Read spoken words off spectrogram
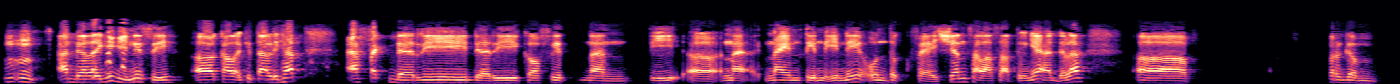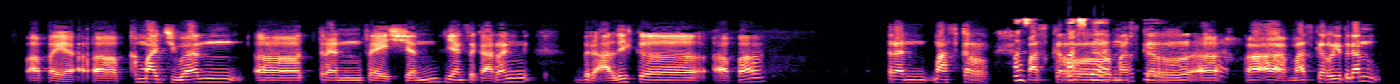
mm -mm, ada lagi gini sih, uh, kalau kita lihat efek dari dari COVID nanti uh, 19 ini untuk fashion salah satunya adalah uh, pergem apa ya uh, kemajuan uh, tren fashion yang sekarang beralih ke apa tren masker. Mas, masker masker masker, okay. uh, uh, uh, masker itu kan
